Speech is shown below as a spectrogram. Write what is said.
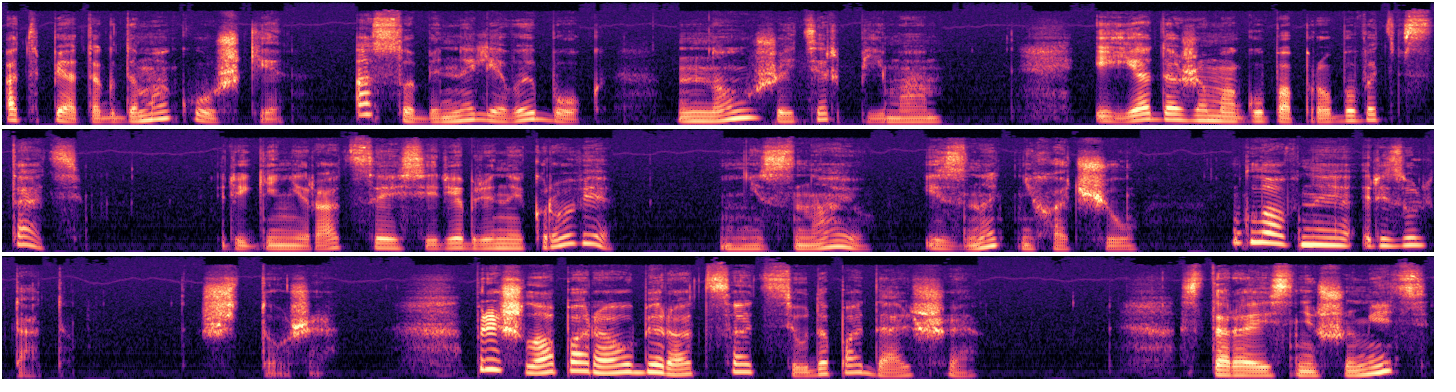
от пяток до макушки, особенно левый бок, но уже терпимо. И я даже могу попробовать встать. Регенерация серебряной крови? Не знаю и знать не хочу. Главное — результат. Что же, пришла пора убираться отсюда подальше. Стараясь не шуметь,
